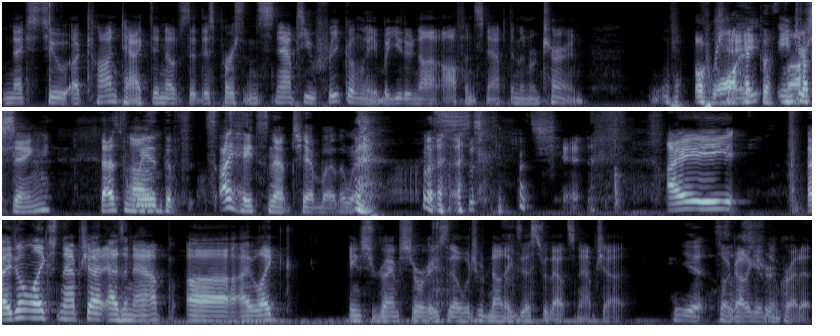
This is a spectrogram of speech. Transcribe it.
next to a contact denotes that this person snaps you frequently, but you do not often snap them in return. Okay, What the fuck? interesting. That's um, weird. The f- I hate Snapchat, by the way. what a s- shit. I I don't like Snapchat as an app. Uh, I like Instagram stories though, which would not exist without Snapchat. Yeah. So I gotta give true. them credit.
